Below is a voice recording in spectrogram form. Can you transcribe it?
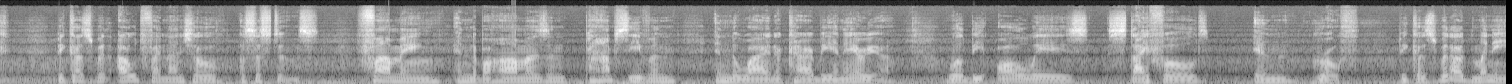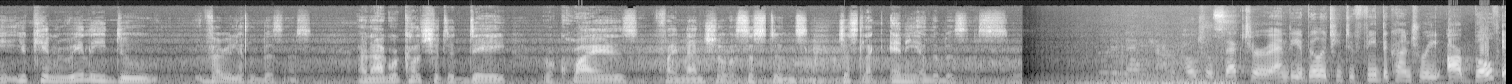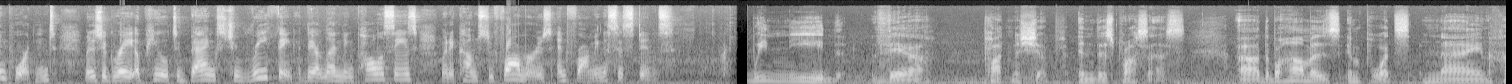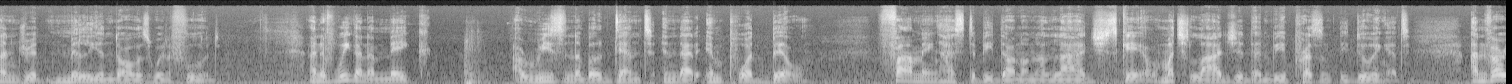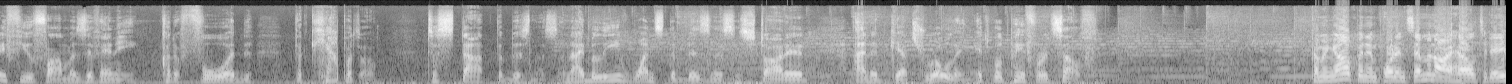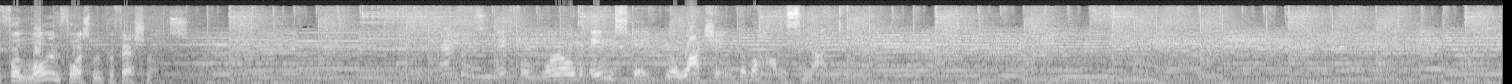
because without financial assistance, farming in the Bahamas and perhaps even in the wider Caribbean area will be always stifled in growth. Because without money, you can really do very little business. And agriculture today requires financial assistance just like any other business. The agricultural sector and the ability to feed the country are both important. Minister Gray appealed to banks to rethink their lending policies when it comes to farmers and farming assistance. We need their partnership in this process. Uh, the Bahamas imports $900 million worth of food. And if we're going to make a reasonable dent in that import bill, farming has to be done on a large scale, much larger than we're presently doing it. And very few farmers, if any, could afford the capital to start the business. And I believe once the business is started and it gets rolling, it will pay for itself. Coming up, an important seminar held today for law enforcement professionals. For World AIDS Day. You're watching The Bahamas Tonight.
